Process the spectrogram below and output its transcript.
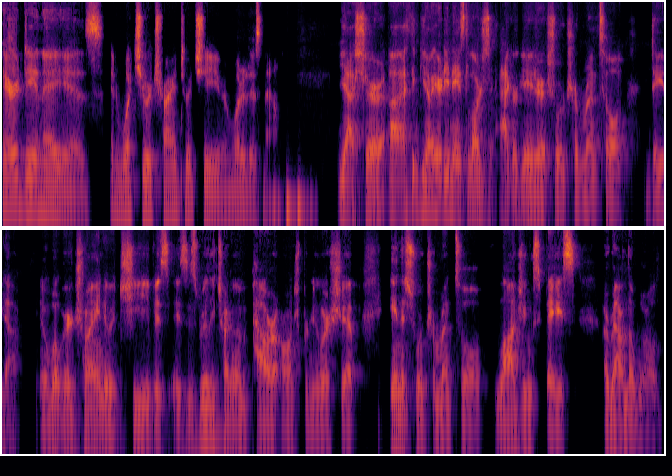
AirDNA is and what you are trying to achieve and what it is now? Yeah, sure. Uh, I think you know AirDNA is the largest aggregator of short-term rental data you know what we're trying to achieve is, is is really trying to empower entrepreneurship in the short-term rental lodging space around the world.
